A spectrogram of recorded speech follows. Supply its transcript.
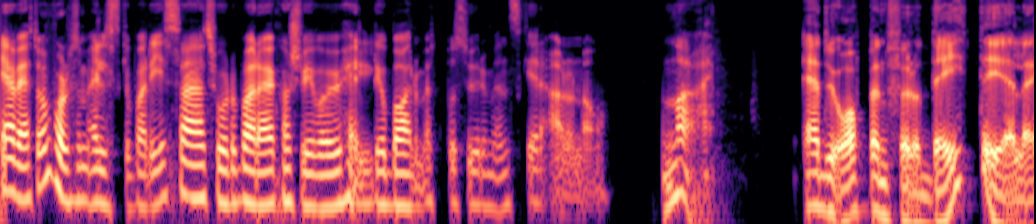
jeg vet jo om folk som elsker Paris, så jeg tror det bare Kanskje vi var uheldige og bare møtt på sure mennesker. I don't know. Nei. Er du åpen for å date i LA?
